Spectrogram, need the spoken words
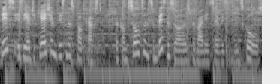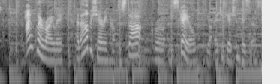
This is the Education Business Podcast for consultants and business owners providing services in schools. I'm Claire Riley, and I'll be sharing how to start, grow, and scale your education business.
